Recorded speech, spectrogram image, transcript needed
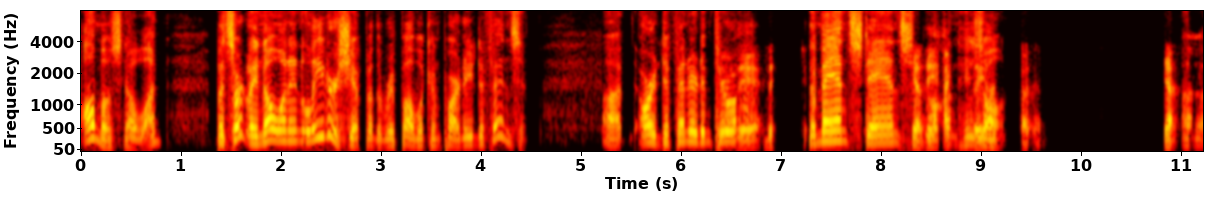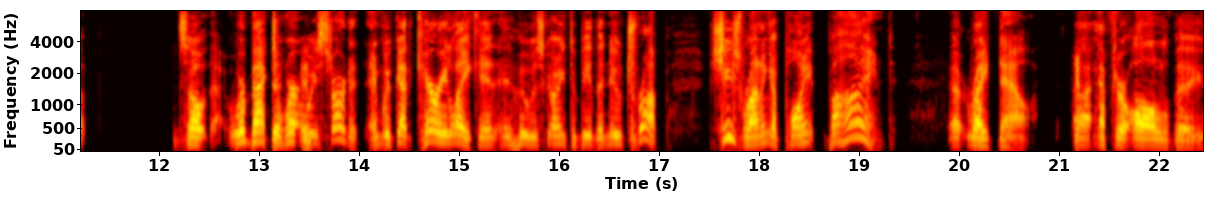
Almost no one but certainly no one in leadership of the Republican Party defends him uh, or defended him throughout. They, they, the man stands yeah, they, on his own. Yeah. Uh, so uh, we're back to where we started, and we've got Kari Lake, uh, who is going to be the new Trump. She's running a point behind uh, right now uh, after all the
